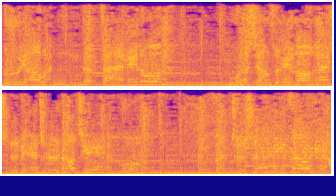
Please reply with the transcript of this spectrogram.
不要问的太多，我想最好还是别知道结果。反正生命早已熬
